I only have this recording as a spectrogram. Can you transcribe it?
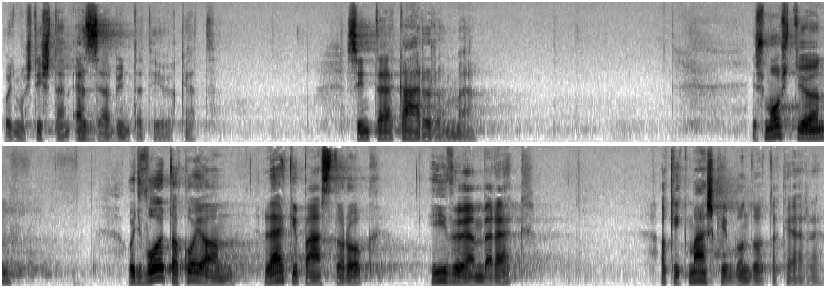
Hogy most Isten ezzel bünteti őket. Szinte kárörömmel. És most jön, hogy voltak olyan lelkipásztorok, hívő emberek, akik másképp gondoltak erre.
